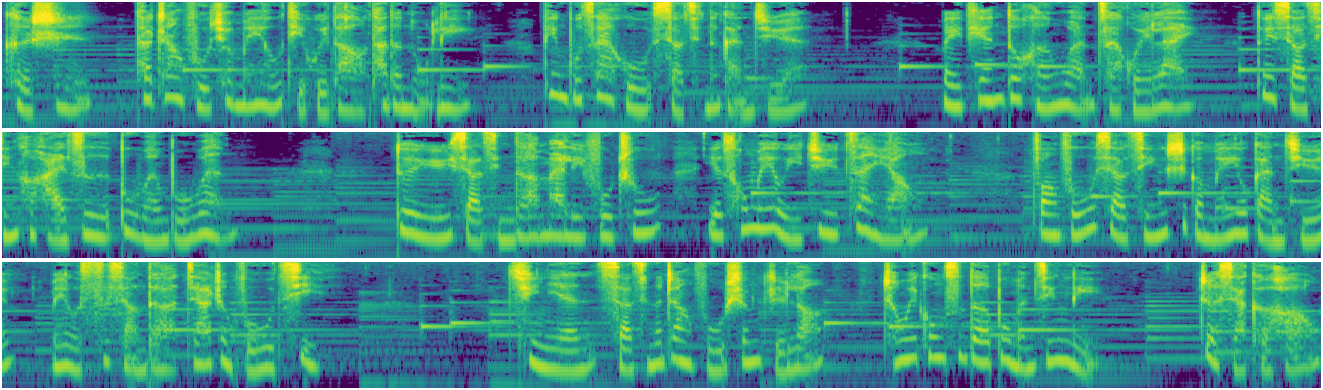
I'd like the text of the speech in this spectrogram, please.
可是。她丈夫却没有体会到她的努力，并不在乎小琴的感觉，每天都很晚才回来，对小琴和孩子不闻不问，对于小琴的卖力付出也从没有一句赞扬，仿佛小琴是个没有感觉、没有思想的家政服务器。去年，小琴的丈夫升职了，成为公司的部门经理，这下可好，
